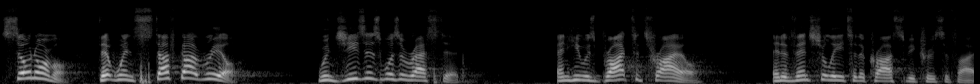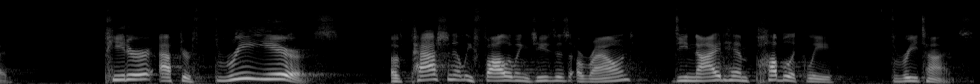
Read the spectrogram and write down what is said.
so normal that when stuff got real, when Jesus was arrested and he was brought to trial, and eventually to the cross to be crucified. Peter, after three years of passionately following Jesus around, denied him publicly three times.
